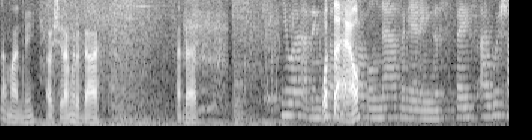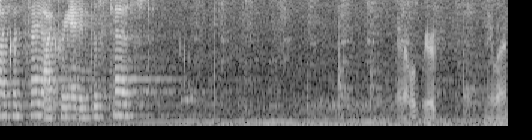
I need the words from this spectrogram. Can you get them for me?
Not mind me. Oh shit, I'm gonna die. I died. You are having What so the much hell? trouble navigating this space. I wish I could say I created this test. Yeah, that was weird. Anyway.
